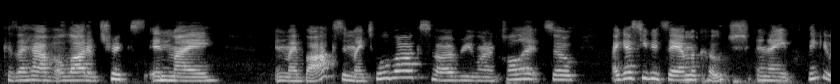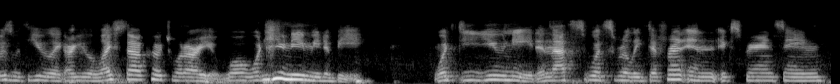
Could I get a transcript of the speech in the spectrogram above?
Because I have a lot of tricks in my in my box, in my toolbox, however you want to call it. So I guess you could say I'm a coach, and I think it was with you. Like, are you a lifestyle coach? What are you? Well, what do you need me to be? What do you need? And that's what's really different in experiencing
